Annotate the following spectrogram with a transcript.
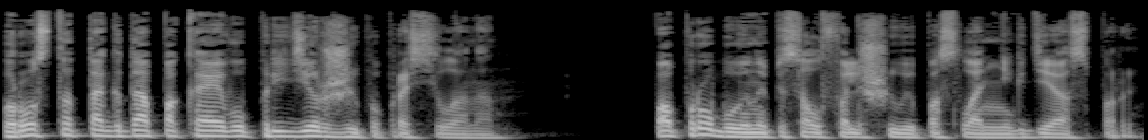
«Просто тогда пока его придержи», — попросила она. Попробую, написал фальшивый посланник диаспоры.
